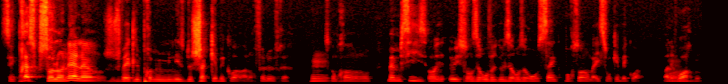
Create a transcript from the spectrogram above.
c'est presque solennel, hein, je vais être le premier ministre de chaque Québécois, alors fais-le, frère. Hmm. Tu comprends hein? Même si eux, ils sont 0,005%, bah, ils sont Québécois. Va les Ouais. voir, bro.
